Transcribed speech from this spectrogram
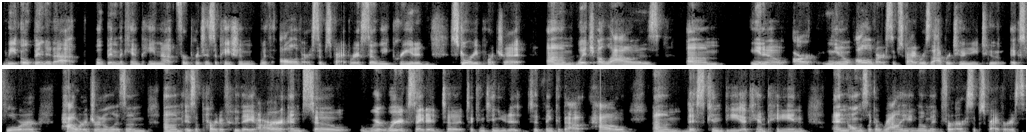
we opened it up opened the campaign up for participation with all of our subscribers. So we created Story Portrait, um, which allows um, you know our you know all of our subscribers the opportunity to explore how our journalism um, is a part of who they are and so we're we're excited to to continue to to think about how um, this can be a campaign and almost like a rallying moment for our subscribers.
